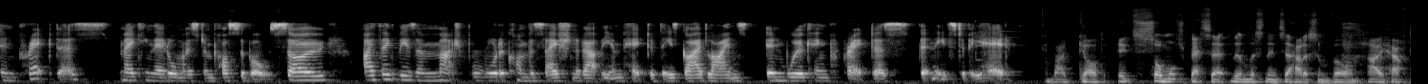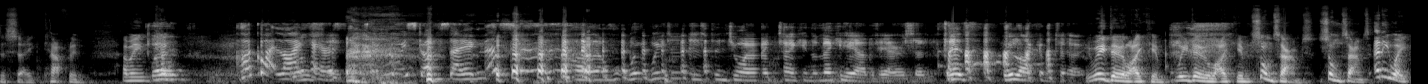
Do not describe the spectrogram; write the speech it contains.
in practice making that almost impossible. So I think there's a much broader conversation about the impact of these guidelines in working practice that needs to be had. My God, it's so much better than listening to Harrison Vaughan, I have to say. Catherine, I mean, Well, I quite like Well Harrison. can we stop saying this? uh, we, we just enjoy taking the mickey out of Harrison. That's, we like him too. we do like him. We do like him sometimes. Sometimes. Anyway,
